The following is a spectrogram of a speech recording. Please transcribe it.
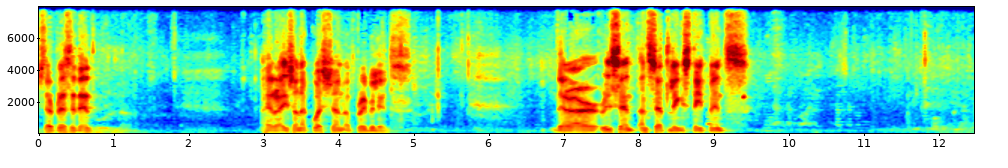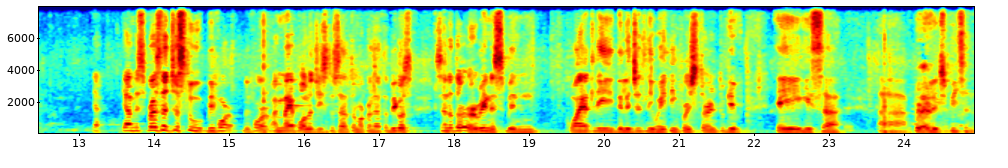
Mr. President, I rise on a question of privilege. There are recent unsettling statements Yeah, yeah, Mr. President, just to, before, before, uh, my apologies to Senator Marcoleta, because Senator Irwin has been quietly, diligently waiting for his turn to give a, his uh, uh, privileged speech. and-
